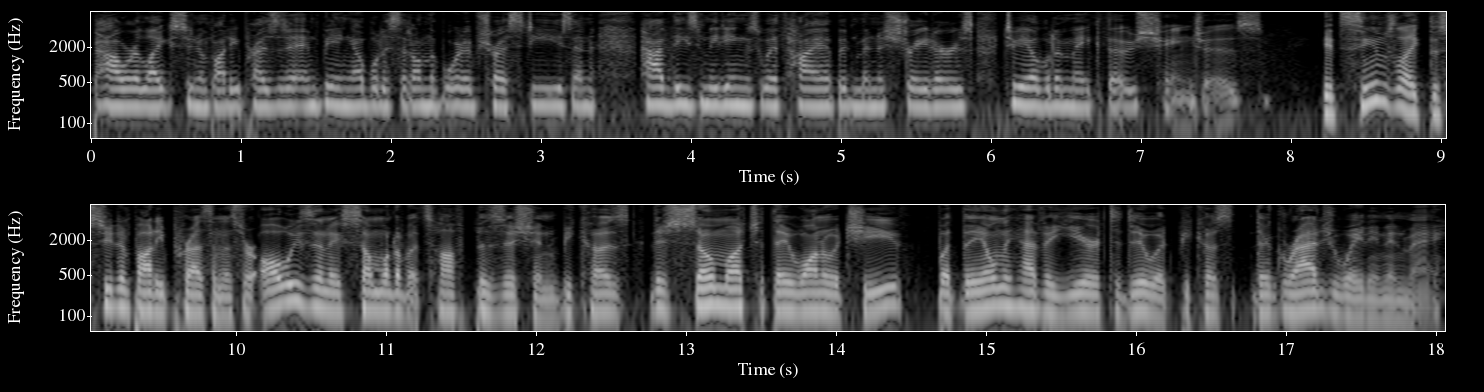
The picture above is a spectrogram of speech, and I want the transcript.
power like student body president and being able to sit on the board of trustees and have these meetings with high up administrators to be able to make those changes. It seems like the student body presidents are always in a somewhat of a tough position because there's so much that they want to achieve, but they only have a year to do it because they're graduating in May.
